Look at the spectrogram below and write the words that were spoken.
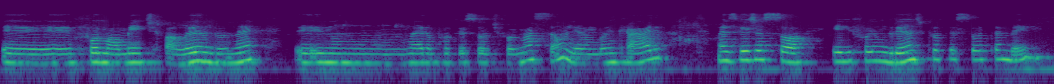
é, formalmente falando, né, ele não, não, era um professor de formação, ele era um bancário, mas veja só, ele foi um grande professor também,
